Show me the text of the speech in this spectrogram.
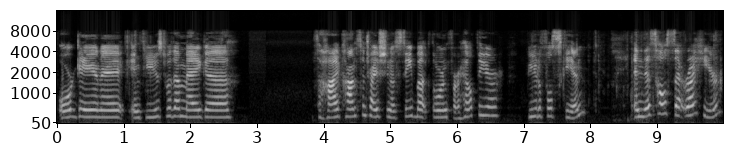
organic, infused with omega. It's a high concentration of sea buckthorn for healthier, beautiful skin. And this whole set right here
